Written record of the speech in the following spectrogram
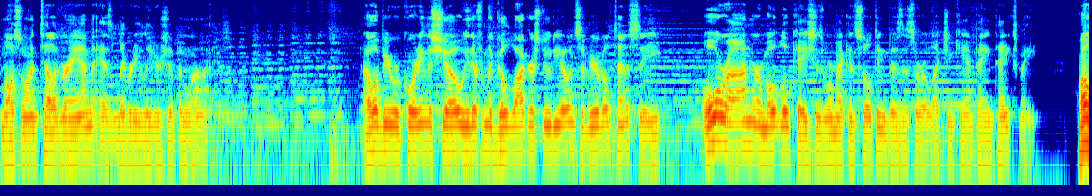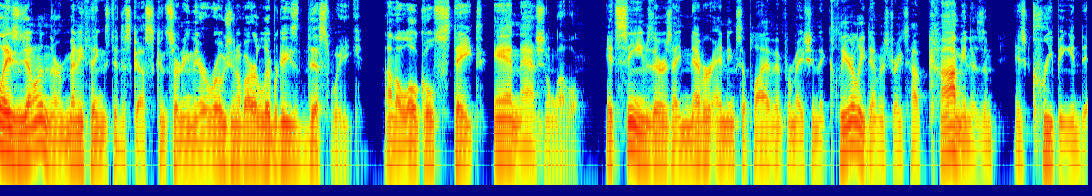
I'm also on Telegram as Liberty Leadership and Lies. I will be recording the show either from the Goat Locker studio in Sevierville, Tennessee, or on remote locations where my consulting business or election campaign takes me. Well, ladies and gentlemen, there are many things to discuss concerning the erosion of our liberties this week on the local, state, and national level. It seems there is a never ending supply of information that clearly demonstrates how communism is creeping into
